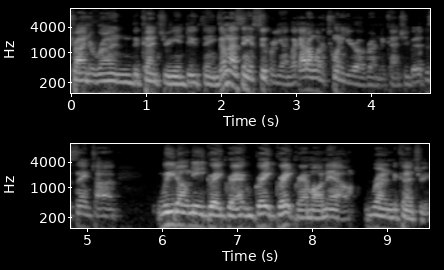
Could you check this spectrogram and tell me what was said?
trying to run the country and do things? I'm not saying super young. Like I don't want a 20 year old running the country, but at the same time, we don't need great grand great great grandma now running the country.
